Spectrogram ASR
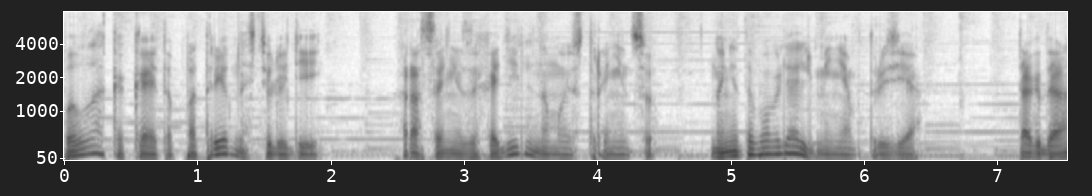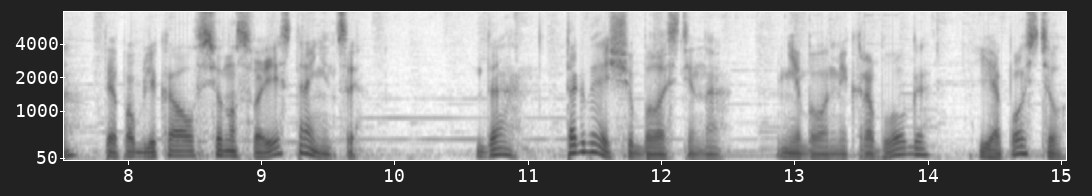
была какая-то потребность у людей, раз они заходили на мою страницу, но не добавляли меня в друзья. Тогда ты опубликовал все на своей странице? Да, тогда еще была стена. Не было микроблога. Я постил,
